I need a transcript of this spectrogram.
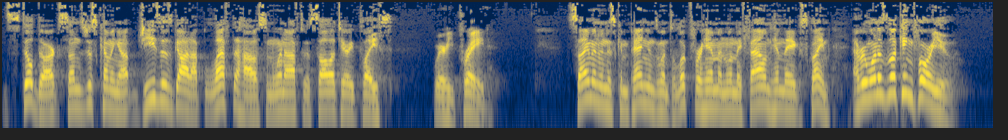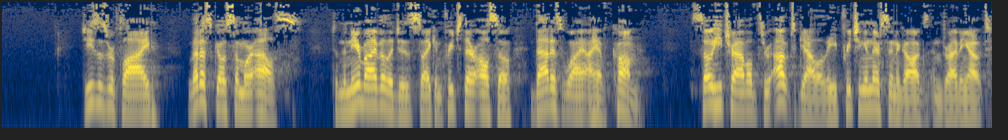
it's still dark, sun's just coming up, Jesus got up, left the house, and went off to a solitary place where he prayed. Simon and his companions went to look for him, and when they found him, they exclaimed, Everyone is looking for you! Jesus replied, Let us go somewhere else, to the nearby villages, so I can preach there also. That is why I have come. So he traveled throughout Galilee, preaching in their synagogues and driving out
